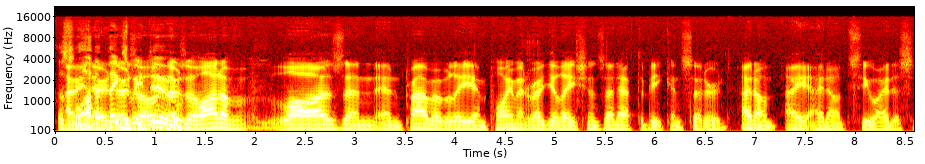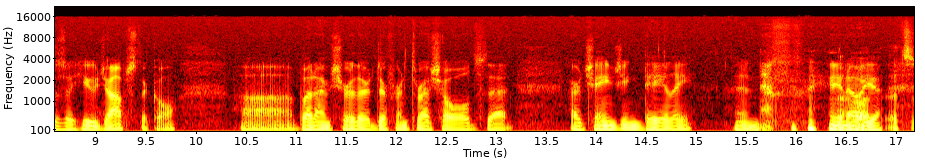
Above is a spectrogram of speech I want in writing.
There's I a mean, lot there- of things we a, do. There's a lot of laws and, and probably employment regulations that have to be considered. I don't I, I don't see why this is a huge obstacle, uh, but I'm sure there are different thresholds that are changing daily, and you know Well, you that's,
